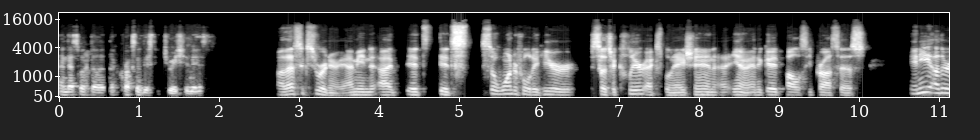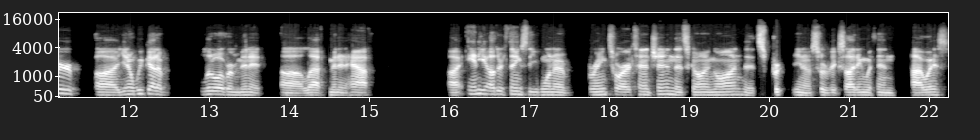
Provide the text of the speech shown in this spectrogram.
And that's what the, the crux of this situation is. Oh, that's extraordinary. I mean, I, it's it's so wonderful to hear such a clear explanation, uh, you know, and a good policy process. Any other, uh, you know, we've got a little over a minute uh, left, minute and a half. Uh, any other things that you want to bring to our attention that's going on that's you know sort of exciting within highways?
